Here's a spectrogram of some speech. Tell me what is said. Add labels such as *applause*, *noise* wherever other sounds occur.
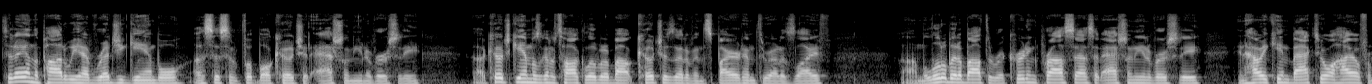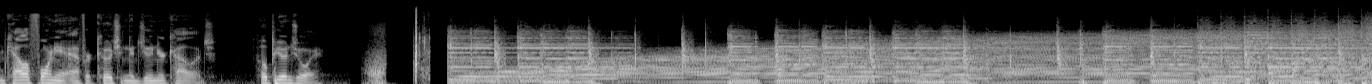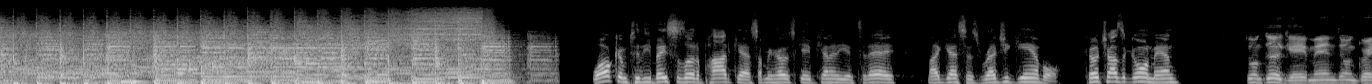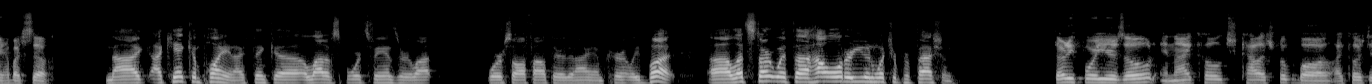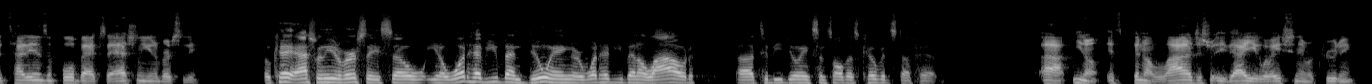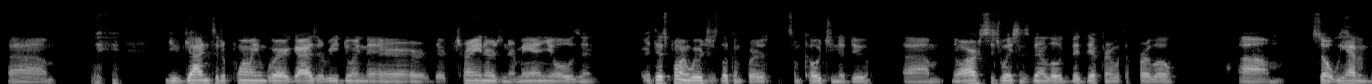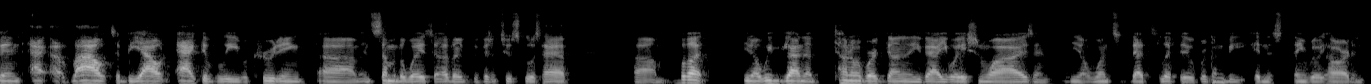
Today on the pod, we have Reggie Gamble, assistant football coach at Ashland University. Uh, coach Gamble is going to talk a little bit about coaches that have inspired him throughout his life, um, a little bit about the recruiting process at Ashland University, and how he came back to Ohio from California after coaching a junior college. Hope you enjoy. Welcome to the Bases Loaded podcast. I'm your host, Gabe Kennedy, and today my guest is Reggie Gamble. Coach, how's it going, man? Doing good, Gabe, man. Doing great. How about yourself? Nah, I, I can't complain. I think uh, a lot of sports fans are a lot worse off out there than I am currently. But uh, let's start with uh, how old are you and what's your profession? 34 years old, and I coach college football. I coach the tight ends and fullbacks at Ashland University. Okay, Ashland University. So, you know, what have you been doing or what have you been allowed – uh, to be doing since all this COVID stuff hit? Uh, you know, it's been a lot of just evaluation and recruiting. Um, *laughs* you've gotten to the point where guys are redoing their their trainers and their manuals, and at this point, we're just looking for some coaching to do. Um, you know, our situation has been a little bit different with the furlough, um, so we haven't been a- allowed to be out actively recruiting um, in some of the ways that other Division two schools have. Um, but you know, we've gotten a ton of work done in evaluation wise. And, mm-hmm. you know, once that's lifted, we're going to be hitting this thing really hard. And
